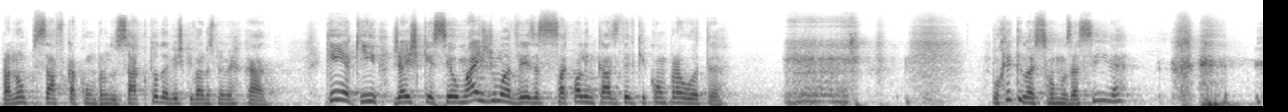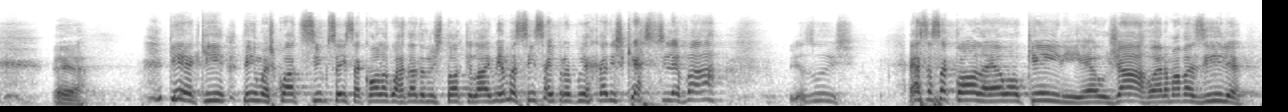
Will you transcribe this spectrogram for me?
para não precisar ficar comprando saco toda vez que vai no supermercado? Quem aqui já esqueceu mais de uma vez essa sacola em casa e teve que comprar outra? Por que, que nós somos assim, né? É. Quem aqui tem umas 4, 5, 6 sacolas guardadas no estoque lá e mesmo assim sair para o mercado e esquece de levar? Jesus. Essa sacola é o alqueire, é o jarro, era uma vasilha.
